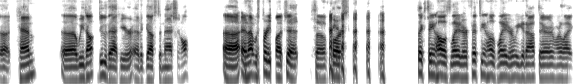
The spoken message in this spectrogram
uh Ken, uh, we don't do that here at Augusta National. Uh, and that was pretty much it. So, of course, 16 holes later, 15 holes later, we get out there and we're like,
